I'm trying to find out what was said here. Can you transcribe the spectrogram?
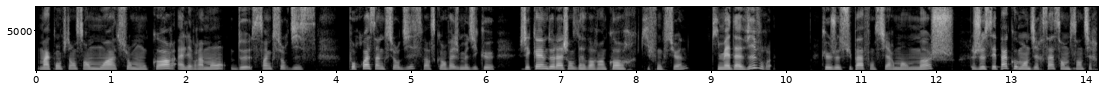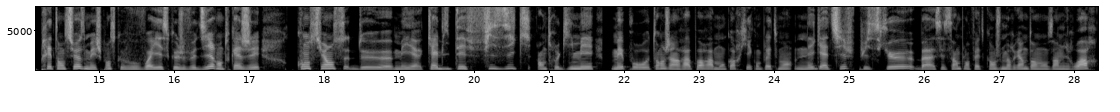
ma confiance en moi sur mon corps, elle est vraiment de 5 sur 10. Pourquoi 5 sur 10 Parce qu'en fait, je me dis que j'ai quand même de la chance d'avoir un corps qui fonctionne, qui m'aide à vivre, que je suis pas foncièrement moche. Je sais pas comment dire ça sans me sentir prétentieuse, mais je pense que vous voyez ce que je veux dire. En tout cas, j'ai conscience de euh, mes qualités physiques, entre guillemets, mais pour autant, j'ai un rapport à mon corps qui est complètement négatif, puisque bah, c'est simple, en fait, quand je me regarde dans un miroir,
